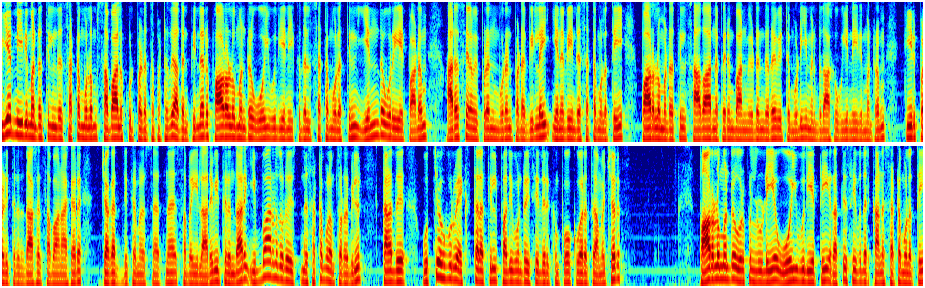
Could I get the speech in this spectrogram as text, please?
உயர் நீதிமன்றத்தில் இந்த சட்டமூலம் சவாலுக்குட்படுத்தப்பட்டது அதன் பின்னர் பாராளுமன்ற ஓய்வூதிய நீக்குதல் சட்டமூலத்தின் எந்த ஒரு ஏற்பாடும் அரசியலமைப்புடன் முரண்படவில்லை. எனவே இந்த சட்டமூலத்தை பாராளுமன்றத்தில் சாதாரண பெரும்பான்மை பெரும்பான்மையுடன் நிறைவேற்ற முடியும் என்பதாக உயர்நீதிமன்றம் தீர்ப்பளித்திருந்ததாக சபாநாயகர் ஜகத் விக்ரமரத்ன சபையில் அறிவித்திருந்தார். இவ்வாறானதொரு இந்த சட்டமூலம் தொடர்பில் தனது உத்தியோகபூர்வ எக்ஸ் தளத்தில் பதிவொன்றை செய்திருக்கும் போக்குவரத்து அமைச்சர் பாராளுமன்ற உறுப்பினர்களுடைய ஓய்வூதியத்தை ரத்து செய்வதற்கான சட்டமூலத்தை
